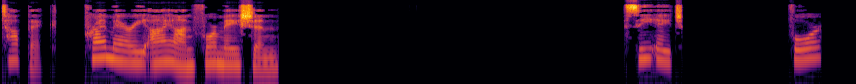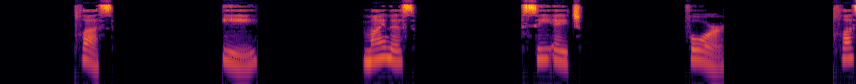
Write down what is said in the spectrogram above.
Topic: Primary ion formation. CH 4 plus E minus CH 4 plus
